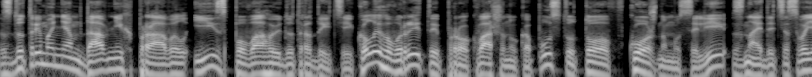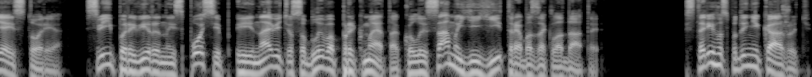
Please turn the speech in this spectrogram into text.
з дотриманням давніх правил і з повагою до традицій. Коли говорити про квашену капусту, то в кожному селі знайдеться своя історія, свій перевірений спосіб і навіть особлива прикмета, коли саме її треба закладати. Старі господині кажуть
